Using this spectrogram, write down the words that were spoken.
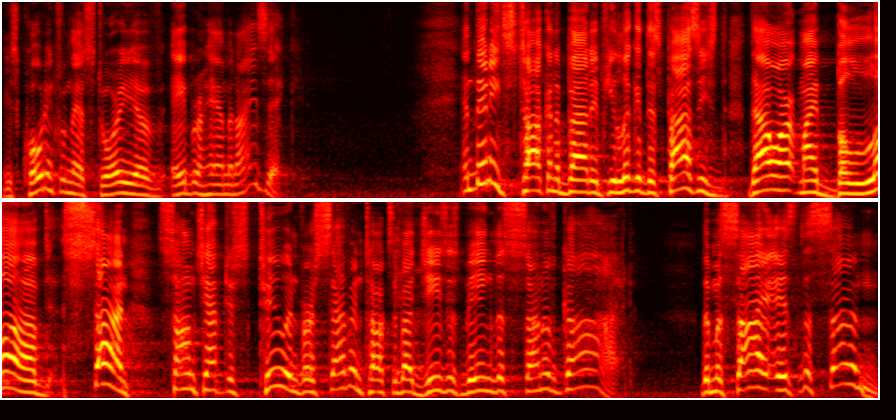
He's quoting from that story of Abraham and Isaac. And then he's talking about, if you look at this passage, thou art my beloved son. Psalm chapter 2 and verse 7 talks about Jesus being the Son of God. The Messiah is the Son.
